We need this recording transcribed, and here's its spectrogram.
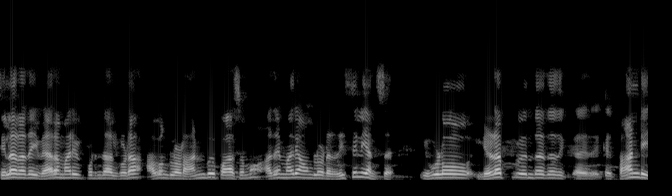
சிலர் அதை வேற மாதிரி புரிந்தால் கூட அவங்களோட அன்பு பாசமும் அதே மாதிரி அவங்களோட ரிசிலியன்ஸு இவ்வளோ இழப்பு இந்த தாண்டி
